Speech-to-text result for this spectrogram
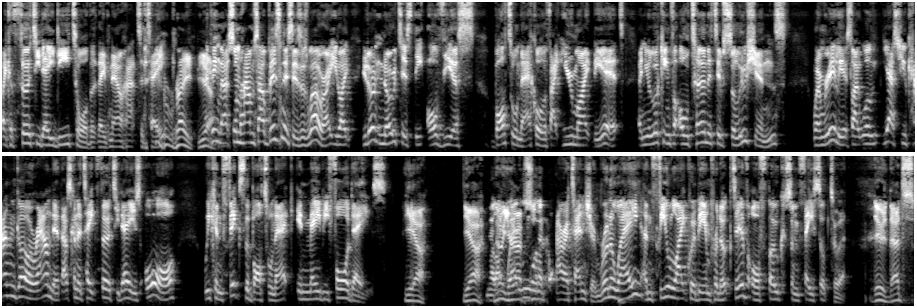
like a thirty day detour that they've now had to take. right yeah I think that somehow how business is as well, right? You like you don't notice the obvious bottleneck or the fact you might be it, and you're looking for alternative solutions when really it's like, well, yes, you can go around it. That's going to take 30 days, or we can fix the bottleneck in maybe four days. yeah yeah You know, no like, you're where do we want to put our attention? Run away and feel like we're being productive, or focus and face up to it. Dude that's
